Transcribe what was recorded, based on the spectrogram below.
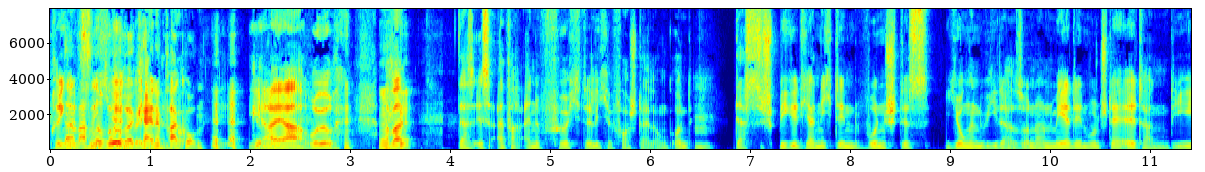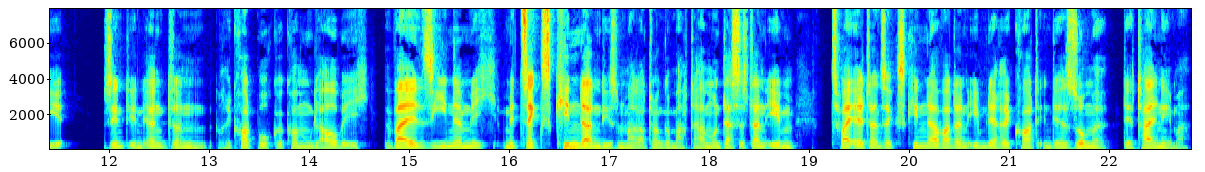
Pringles. Dann war es eine Röhre, keine Packung. genau. Ja, ja, Röhre. Aber das ist einfach eine fürchterliche Vorstellung. Und mhm. das spiegelt ja nicht den Wunsch des Jungen wider, sondern mehr den Wunsch der Eltern. Die sind in irgendein Rekordbuch gekommen, glaube ich, weil sie nämlich mit sechs Kindern diesen Marathon gemacht haben. Und das ist dann eben, zwei Eltern, sechs Kinder, war dann eben der Rekord in der Summe der Teilnehmer.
